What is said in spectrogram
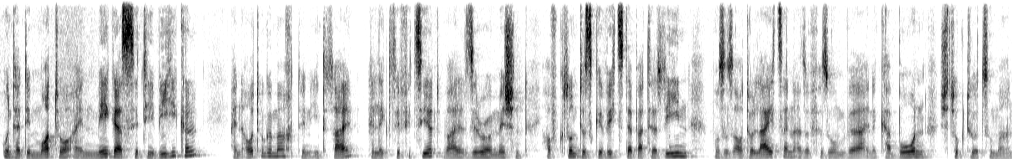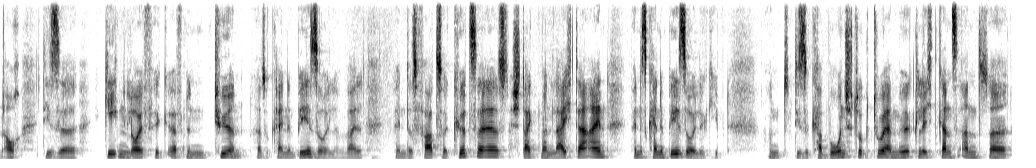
unter dem Motto ein Megacity Vehicle ein Auto gemacht, den i3, elektrifiziert, weil Zero Emission. Aufgrund des Gewichts der Batterien muss das Auto leicht sein, also versuchen wir eine Carbonstruktur zu machen. Auch diese gegenläufig öffnenden Türen, also keine B-Säule, weil wenn das Fahrzeug kürzer ist, steigt man leichter ein, wenn es keine B-Säule gibt. Und diese Carbonstruktur ermöglicht ganz andere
